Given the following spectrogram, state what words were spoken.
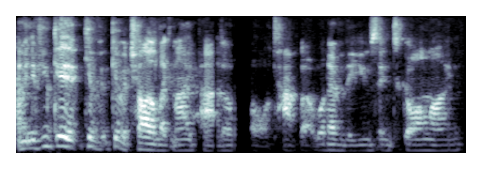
I mean, if you give give give a child like an iPad or, or tablet, whatever they're using to go online,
